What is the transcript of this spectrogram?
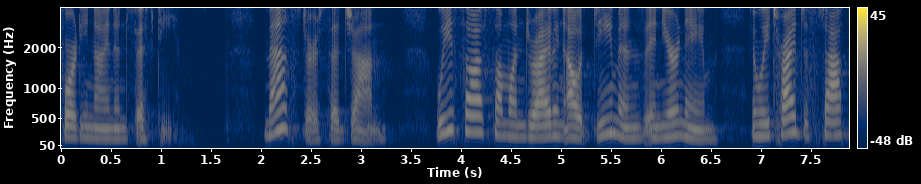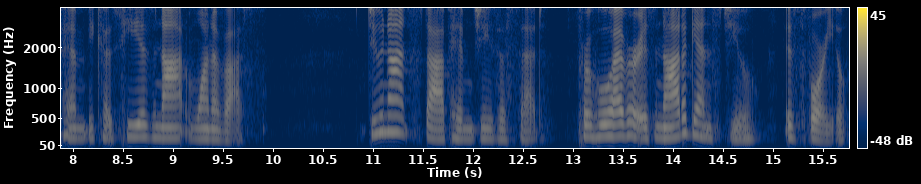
49 and 50. Master, said John, we saw someone driving out demons in your name, and we tried to stop him because he is not one of us. Do not stop him, Jesus said, for whoever is not against you is for you.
